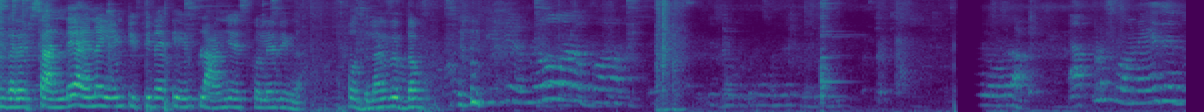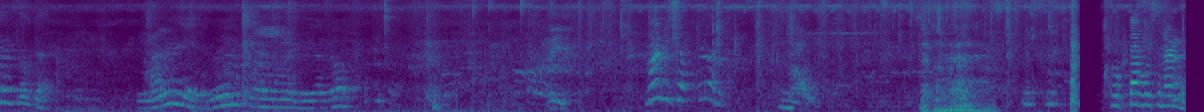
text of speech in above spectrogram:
ఇంకా రేపు సండే అయినా ఏం టిఫిన్ అయితే ఏం ప్లాన్ చేసుకోలేదు ఇంకా. పొద్దున చూద్దాం. ఒకటా కూర్చున్నాడు.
